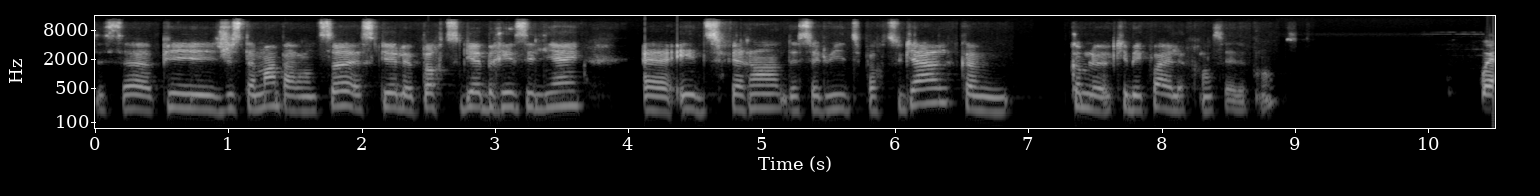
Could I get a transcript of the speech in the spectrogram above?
C'est ça. Puis justement, en parlant de ça, est-ce que le portugais brésilien euh, est différent de celui du Portugal, comme, comme le québécois et le français de France? Oui,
